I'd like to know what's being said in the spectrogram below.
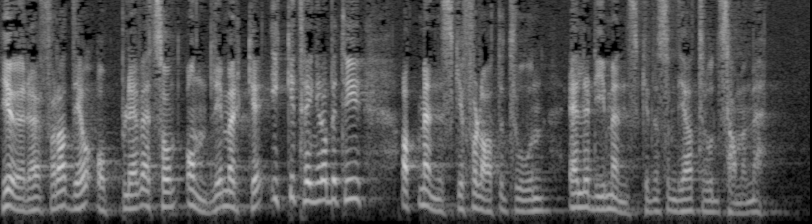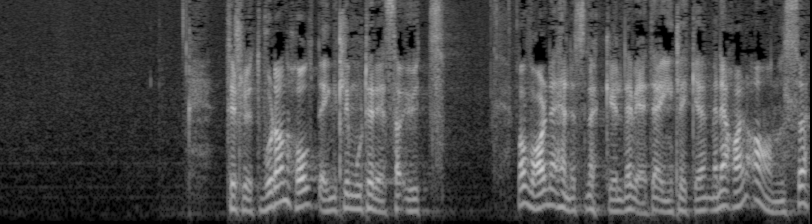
gjøre for at det å oppleve et sånt åndelig mørke ikke trenger å bety at mennesker forlater troen eller de menneskene som de har trodd sammen med? Til slutt, Hvordan holdt egentlig mor Teresa ut? Hva var hennes nøkkel? Det vet jeg egentlig ikke, men jeg har en anelse.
